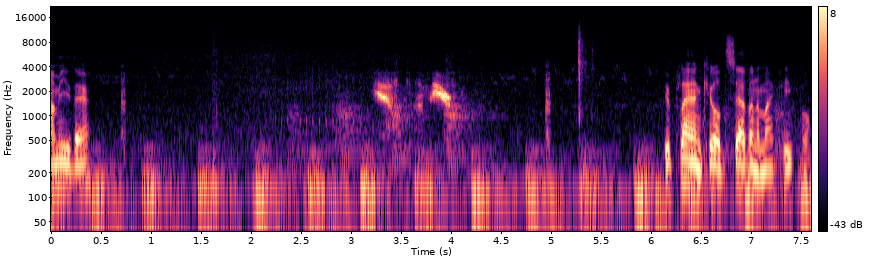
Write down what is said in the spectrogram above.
Tommy, you there? Yeah, I'm here. Your plan killed seven of my people.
